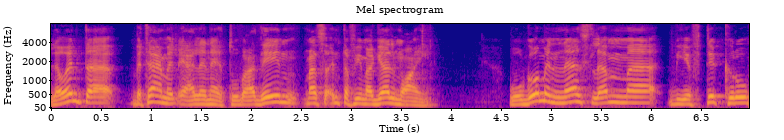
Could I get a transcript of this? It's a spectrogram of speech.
لو أنت بتعمل إعلانات وبعدين مثلا أنت في مجال معين وجم الناس لما بيفتكروا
